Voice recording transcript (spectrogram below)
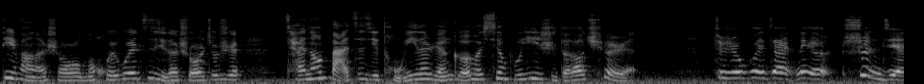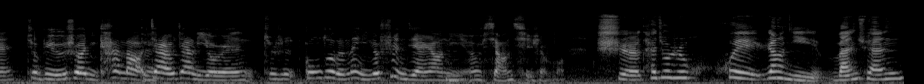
地方的时候，我们回归自己的时候，就是才能把自己统一的人格和幸福意识得到确认。就是会在那个瞬间，就比如说你看到加油站里有人就是工作的那一个瞬间，让你又想起什么？是，它就是会让你完全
